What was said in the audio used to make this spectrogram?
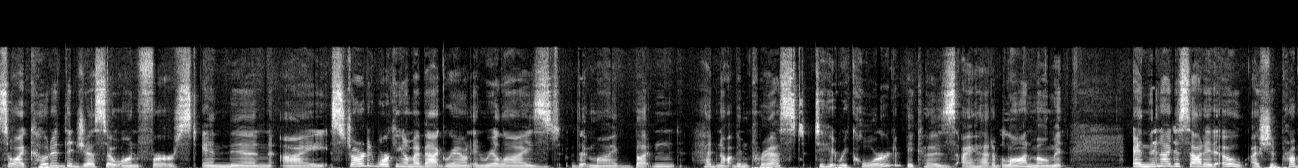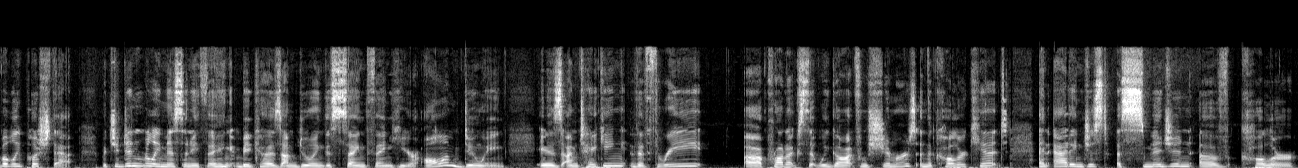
So I coated the gesso on first, and then I started working on my background and realized that my button had not been pressed to hit record because I had a blonde moment and then I decided, oh, I should probably push that. But you didn't really miss anything because I'm doing the same thing here. All I'm doing is I'm taking the three uh, products that we got from Shimmerz in the color kit and adding just a smidgen of color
